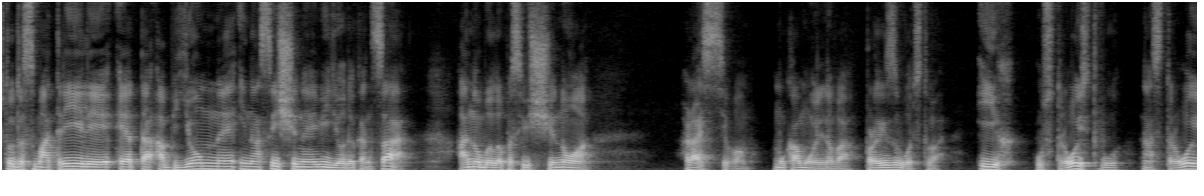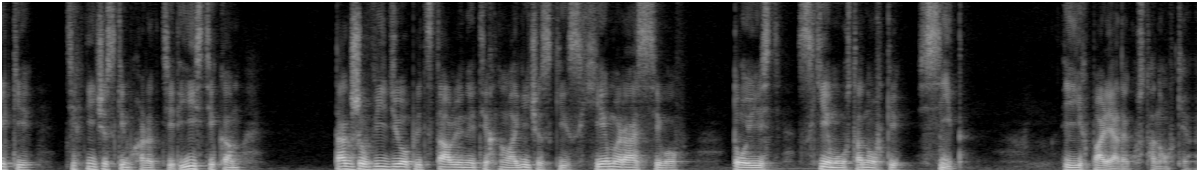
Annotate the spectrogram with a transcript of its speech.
что досмотрели это объемное и насыщенное видео до конца. Оно было посвящено рассевам мукомольного производства, их устройству, настройке, техническим характеристикам. Также в видео представлены технологические схемы рассевов, то есть схемы установки сит и их порядок установки.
